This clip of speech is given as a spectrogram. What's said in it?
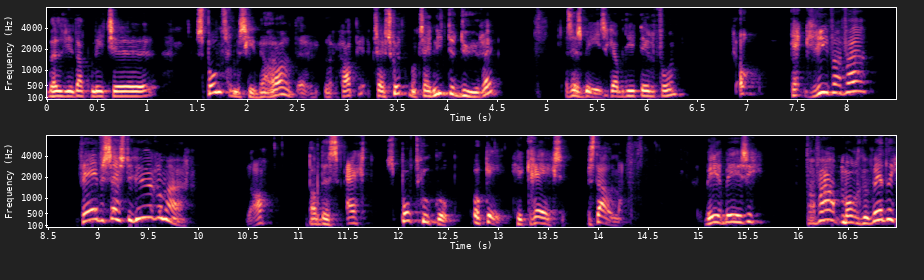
wil je dat een beetje Sponsor misschien. Ja, grapje. Ik zei, goed, maar ik zei niet te duur, hè. Ze is bezig, hebben die telefoon. Oh, kijk, Rivava, 65 euro maar. Ja, dat is echt spotgoedkoop. Oké, je krijgt ze. Bestel maar. Weer bezig. Vava, morgenmiddag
